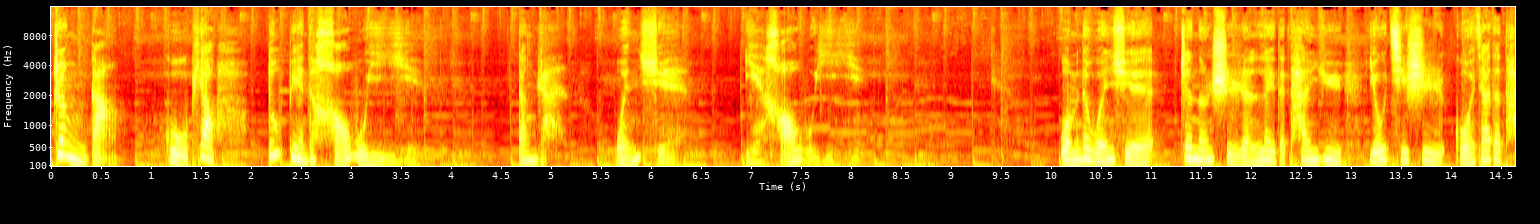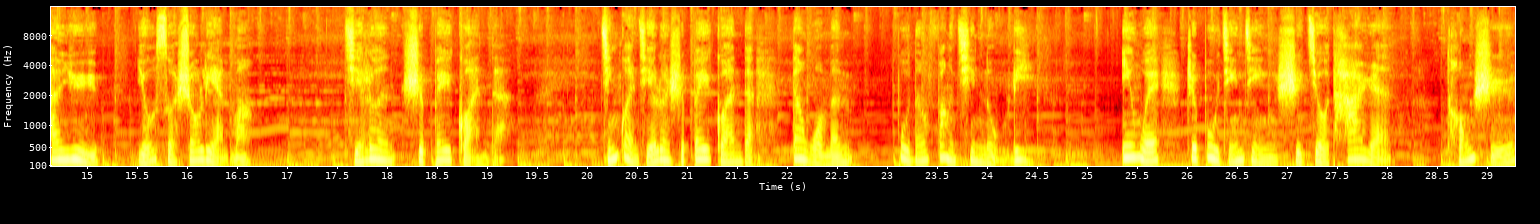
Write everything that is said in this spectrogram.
政党？股票都变得毫无意义，当然，文学也毫无意义。我们的文学真能使人类的贪欲，尤其是国家的贪欲有所收敛吗？结论是悲观的。尽管结论是悲观的，但我们不能放弃努力，因为这不仅仅是救他人，同时。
